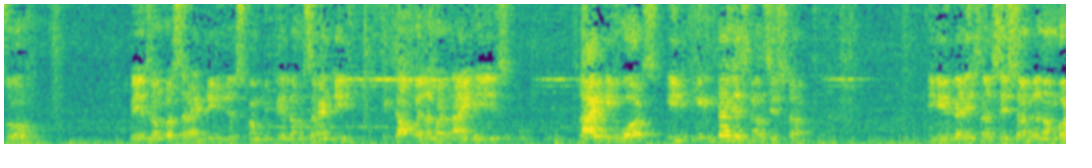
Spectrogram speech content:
So page number 17 you just come to page number 17 example number 9 is write in words in international system in international system the number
